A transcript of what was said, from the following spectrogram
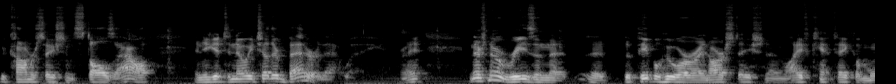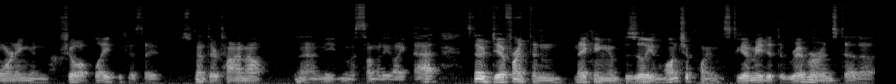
the conversation stalls out and you get to know each other better that way. Right? And there's no reason that, that the people who are in our station in life can't take a morning and show up late because they spent their time out uh, meeting with somebody like that. It's no different than making a bazillion lunch appointments to go meet at the river instead of.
